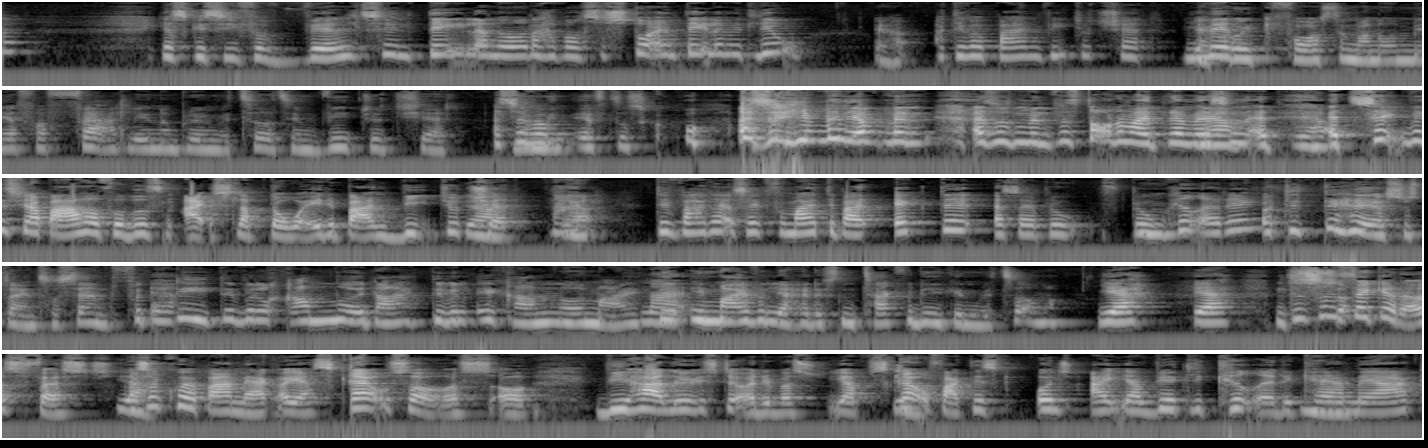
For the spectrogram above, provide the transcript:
Jeg skal sige farvel til en del af noget, der har været så stor en del af mit liv. Ja. Og det var bare en videochat. Jeg Men, kunne ikke forestille mig noget mere forfærdeligt, end at blive inviteret til en videochat Altså, med hvor- min efterskole. altså, jamen, jeg, men, altså, men forstår du mig det der med Ja, sådan, at, ja. at tænk, hvis jeg bare havde fået at vide sådan, ej, slap dig over af, det er bare en videochat. Ja, Nej, ja. Det var det altså ikke for mig. Det var et ægte, altså jeg blev, blev Mm. ked af det, ikke? Og det er det her, jeg synes, der er interessant. Fordi ja. det vil ramme noget i dig. Det vil ikke ramme noget i mig. Nej. Det, I mig vil jeg have det sådan, tak fordi I inviterede mig. Ja, ja. Men det sådan så, fik jeg det også først. Ja. Og så kunne jeg bare mærke, og jeg skrev så også, og vi har løst det, og det var, jeg skrev ja. faktisk, "Unds- ej, jeg er virkelig ked af det, kan mm. jeg mærke.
